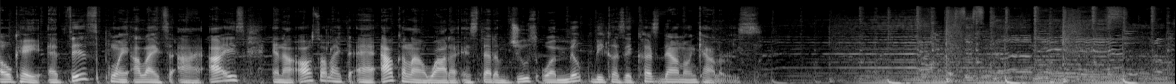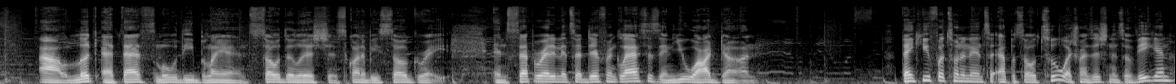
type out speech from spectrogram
Okay, at this point, I like to add ice and I also like to add alkaline water instead of juice or milk because it cuts down on calories. Wow, look at that smoothie blend. So delicious. It's going to be so great. And separating it to different glasses and you are done. Thank you for tuning in to episode two of Transitioning to Vegan.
